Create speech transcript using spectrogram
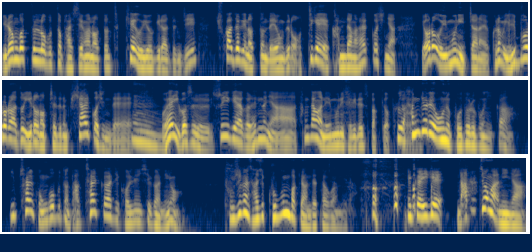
이런 것들로부터 발생하는 어떤 특혜 의혹이라든지 추가적인 어떤 내용들을 어떻게 감당을 할 것이냐 여러 의문이 있잖아요. 그럼 일부러라도 이런 업체들은 피할 것인데 음. 왜 이것을 수의 계약을 했느냐 상당한 의문이 제기될 수밖에 없죠. 그 한겨레 오늘 보도를 보니까 입찰 공고부터 낙찰까지 걸린 시간이요. 2시간 49분밖에 안 됐다고 합니다. 그러니까 이게 낙정 아니냐.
